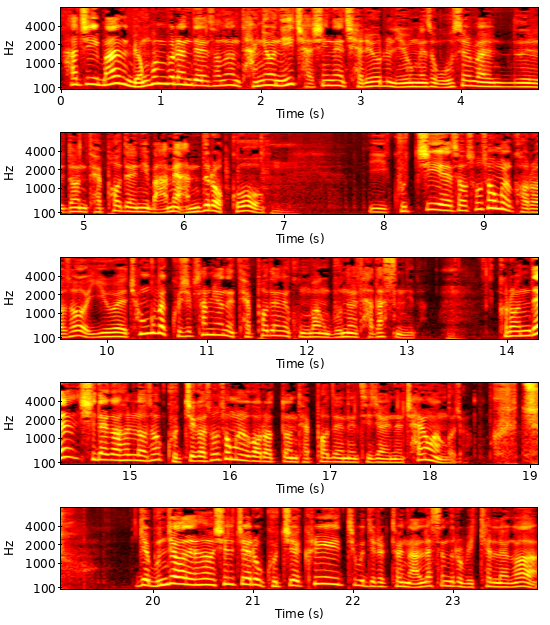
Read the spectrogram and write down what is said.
하지만 명품 브랜드에서는 당연히 자신의 재료를 이용해서 옷을 만들던 데퍼덴이 마음에 안 들었고 이 구찌에서 소송을 걸어서 이후에 1993년에 대퍼 댄의 공방 문을 닫았습니다. 그런데 시대가 흘러서 구찌가 소송을 걸었던 대퍼 댄의 디자인을 차용한 거죠. 그렇죠. 이게 문제가 돼서 실제로 구찌의 creative director인 알레산드로 미켈레가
